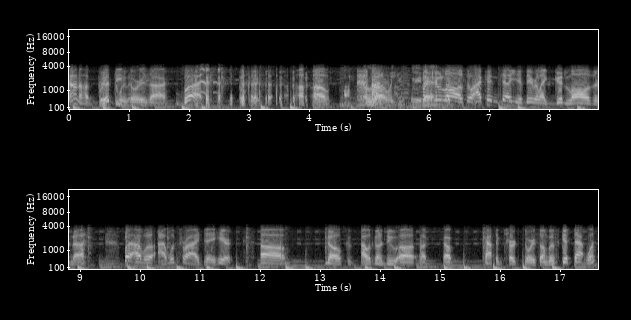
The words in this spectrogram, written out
I don't know how good these stories are, but um, I love when you say for that. new laws, so I couldn't tell you if they were like good laws or not. But I will I will try, Jay. Here, um, no, 'cause I was going to do a, a, a Catholic church story, so I'm going to skip that one.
